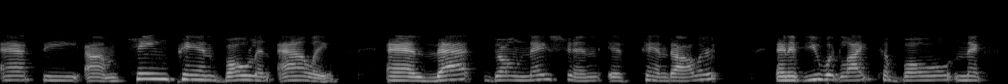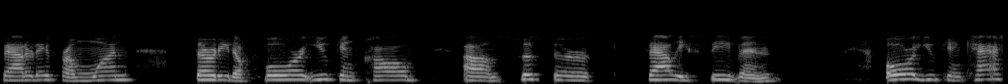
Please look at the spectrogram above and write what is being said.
at the um, Kingpin Bowling Alley. And that donation is $10. And if you would like to bowl next Saturday from 1.30 to 4, you can call um, Sister Sallie Stevens or you can cash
